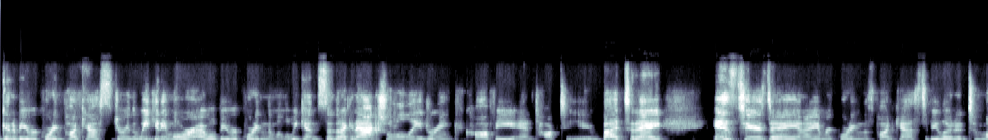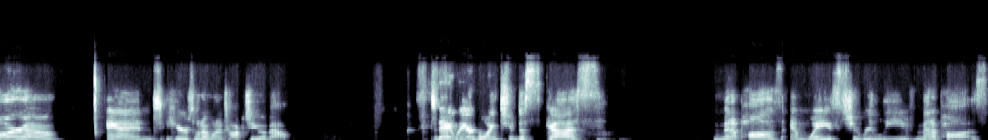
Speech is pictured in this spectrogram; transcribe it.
going to be recording podcasts during the week anymore. I will be recording them on the weekends so that I can actually drink coffee and talk to you. But today is Tuesday, and I am recording this podcast to be loaded tomorrow. And here's what I want to talk to you about. Today, we are going to discuss menopause and ways to relieve menopause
